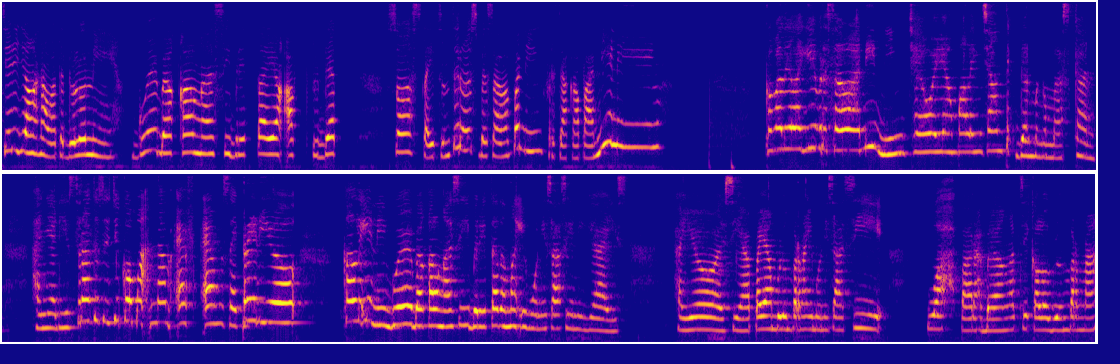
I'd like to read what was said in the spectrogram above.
Jadi jangan khawatir dulu nih, gue bakal ngasih berita yang up to date. So, stay tune terus bersama Pening, percakapan Nining. Kembali lagi bersama Nining, cewek yang paling cantik dan mengemaskan. Hanya di 107,6 FM Sek Radio. Kali ini gue bakal ngasih berita tentang imunisasi nih guys. Hayo, siapa yang belum pernah imunisasi? Wah, parah banget sih kalau belum pernah.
